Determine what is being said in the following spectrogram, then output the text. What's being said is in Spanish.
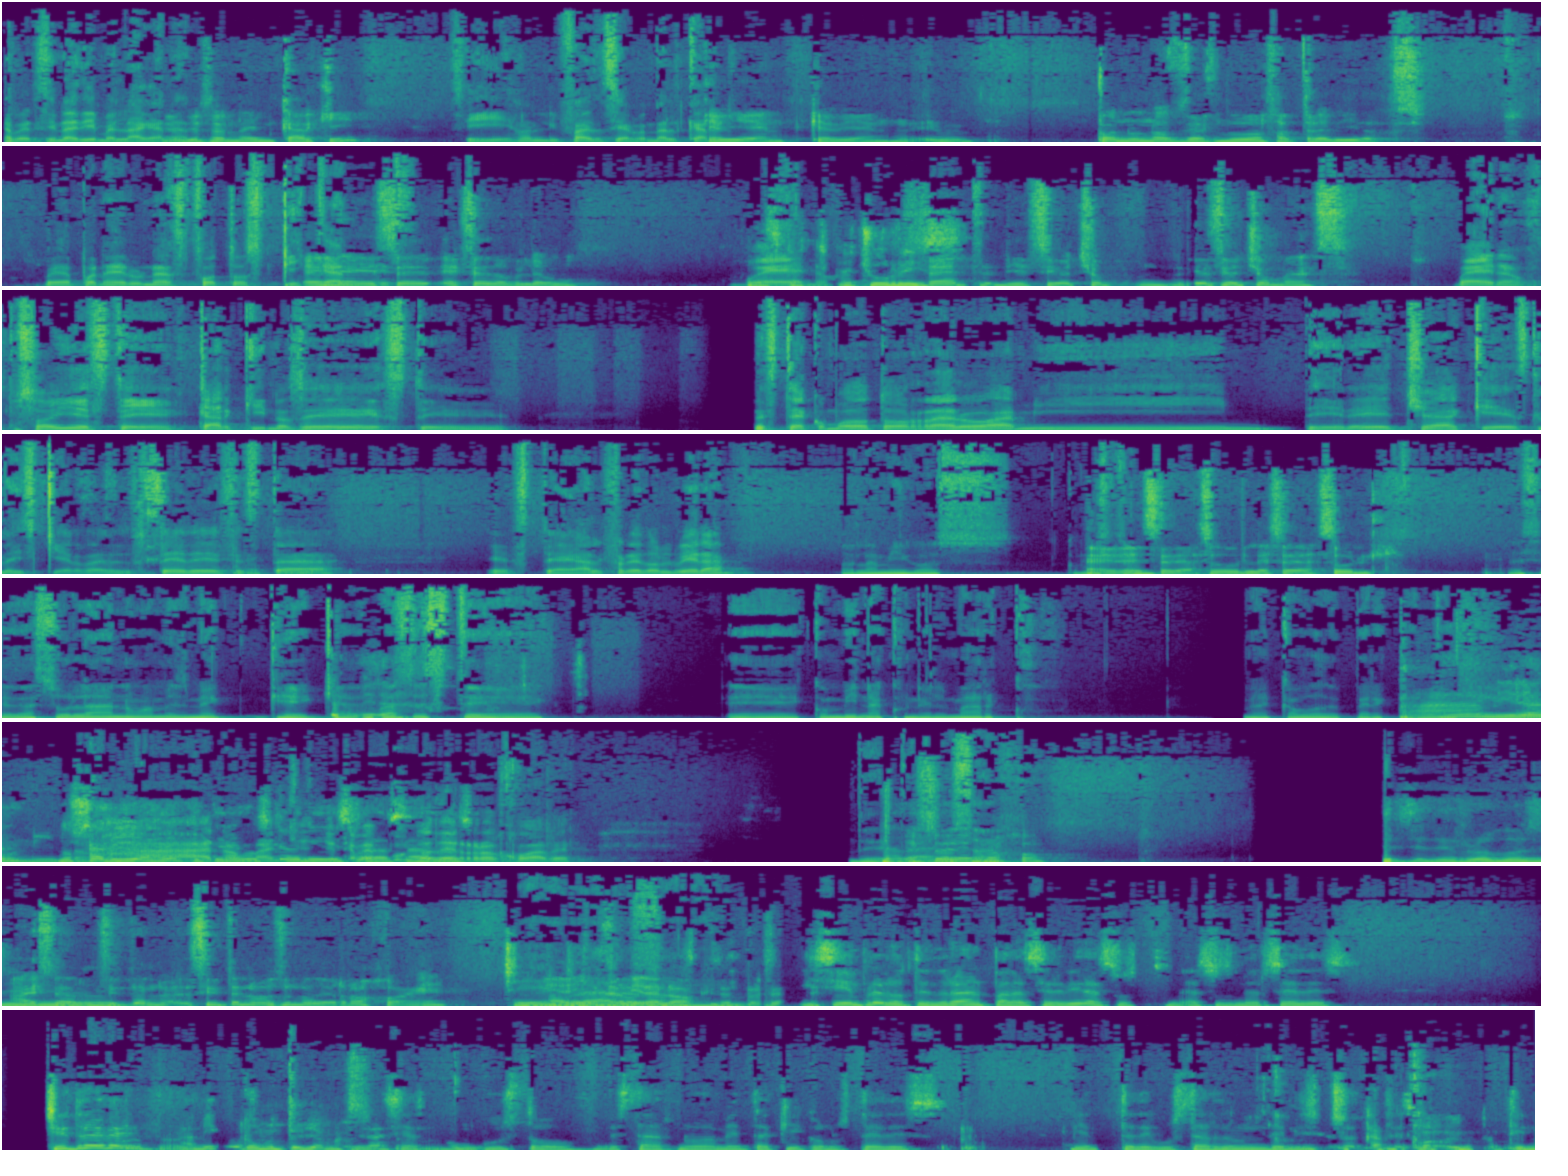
A ver si nadie me la haga. ¿El username Karki? Sí, OnlyFans diagonal Karki. Qué bien, qué bien. Pon unos desnudos atrevidos. Voy a poner unas fotos picantes. SW. Bueno. Cachurris. Set 18, 18 más. Bueno, pues soy este Karki, no sé, este este acomodo todo raro. A mi derecha, que es la izquierda de ustedes, está este Alfredo Olvera. Hola amigos. ese de azul, ese de azul. Ese de azul, ah, no mames, me, que, que además este eh, combina con el marco. Me acabo de percatar. Ah, mira, no sabía, ¿eh? Que ah, no manches, que venir me pongo de rojo, a ver. De, de rojo. Ese de rojo, sí. Ah, sí, tenemos uno de rojo, ¿eh? Sí, claro. Y siempre lo tendrán para servir a sus, a sus Mercedes. Sí, Dreven, amigos. ¿Cómo te llamas? Gracias, un gusto estar nuevamente aquí con ustedes. Bien, te degustar de un delicioso café con,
